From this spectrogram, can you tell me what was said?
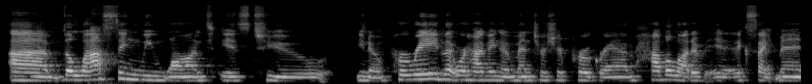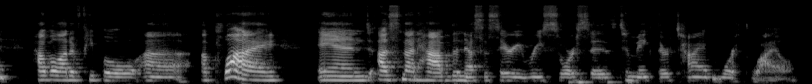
um, the last thing we want is to you know parade that we're having a mentorship program, have a lot of eh, excitement have a lot of people uh, apply and us not have the necessary resources to make their time worthwhile.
